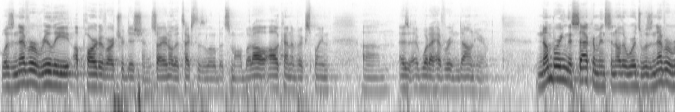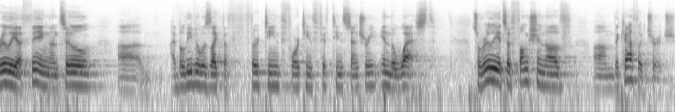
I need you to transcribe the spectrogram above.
was never really a part of our tradition. Sorry, I know the text is a little bit small, but I'll, I'll kind of explain um, as, as what I have written down here. Numbering the sacraments, in other words, was never really a thing until uh, I believe it was like the 13th, 14th, 15th century in the West. So, really, it's a function of um, the Catholic Church,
